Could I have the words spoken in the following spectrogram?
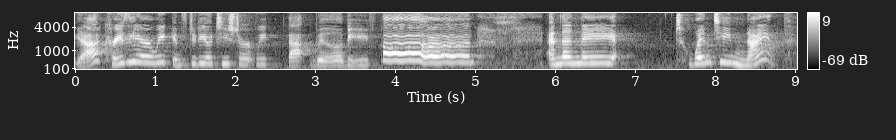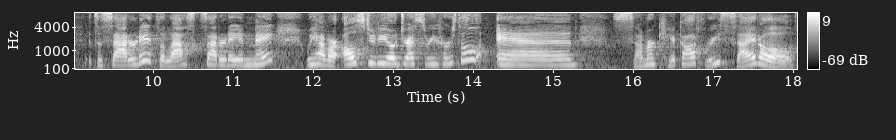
Yeah, crazy hair week and studio t shirt week. That will be fun. And then May 29th, it's a Saturday, it's the last Saturday in May. We have our all studio dress rehearsal and summer kickoff recital.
